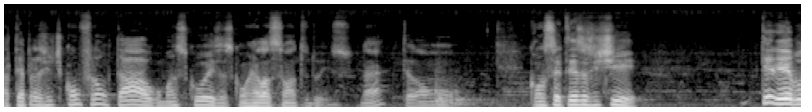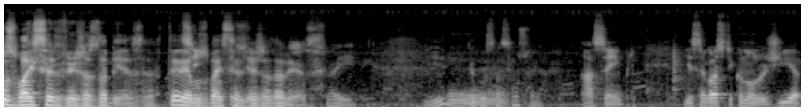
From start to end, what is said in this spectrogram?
até para a gente confrontar algumas coisas com relação a tudo isso, né? Então, com certeza a gente teremos mais cervejas da mesa, teremos Sim, mais cervejas da mesa. Isso aí. E o... degustação sempre. Ah, sempre. E esse negócio de tecnologia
